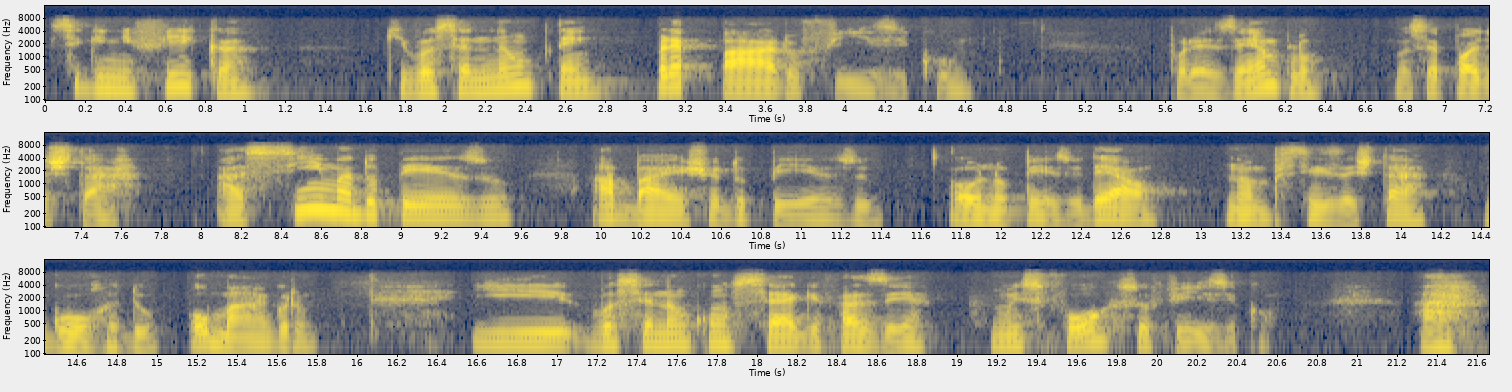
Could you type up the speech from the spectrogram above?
significa que você não tem preparo físico. Por exemplo, você pode estar acima do peso, abaixo do peso ou no peso ideal, não precisa estar gordo ou magro, e você não consegue fazer um esforço físico. Ah,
